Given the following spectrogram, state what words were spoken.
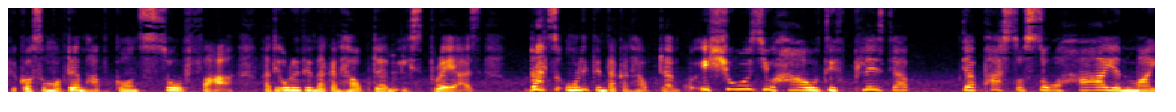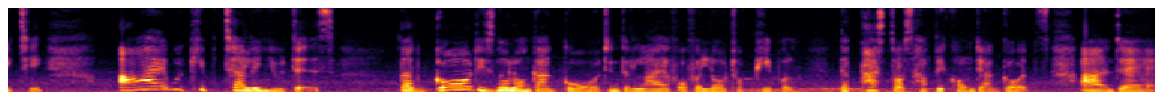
Because some of them have gone so far that the only thing that can help them is prayers. That's the only thing that can help them. It shows you how they've placed their their pastor so high and mighty. I will keep telling you this that God is no longer God in the life of a lot of people. The pastors have become their gods. And, uh,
